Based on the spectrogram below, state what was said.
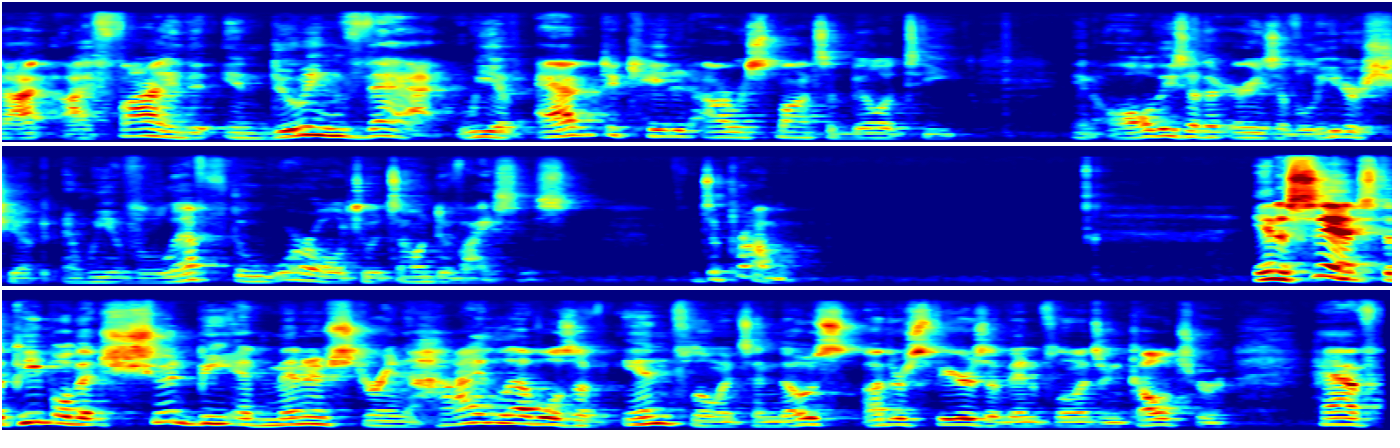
And I, I find that in doing that, we have abdicated our responsibility in all these other areas of leadership, and we have left the world to its own devices. It's a problem. In a sense, the people that should be administering high levels of influence in those other spheres of influence and culture have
